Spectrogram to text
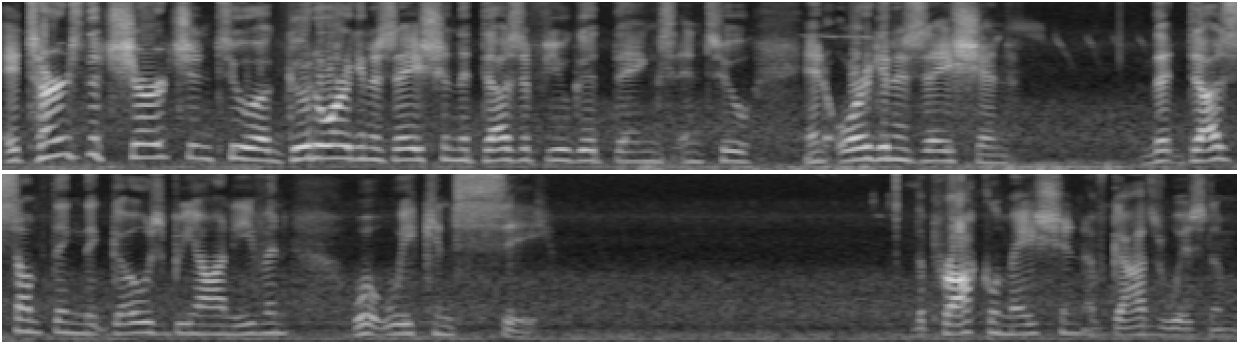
It turns the church into a good organization that does a few good things into an organization that does something that goes beyond even what we can see. The proclamation of God's wisdom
